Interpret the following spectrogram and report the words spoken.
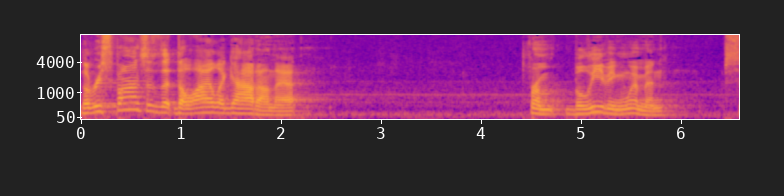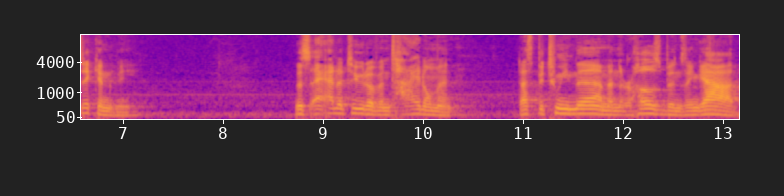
The responses that Delilah got on that from believing women sickened me. This attitude of entitlement, that's between them and their husbands and God.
